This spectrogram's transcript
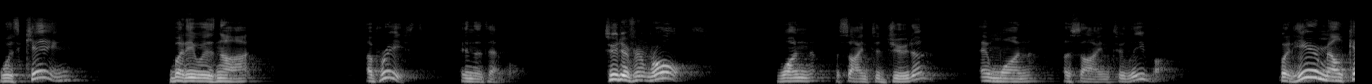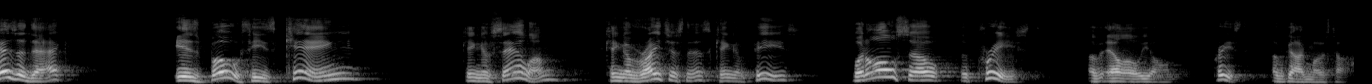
was king, but he was not a priest in the temple. Two different roles one assigned to Judah and one assigned to Levi. But here, Melchizedek is both. He's king, king of Salem, king of righteousness, king of peace, but also the priest of El Elyon, priest of God Most High.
